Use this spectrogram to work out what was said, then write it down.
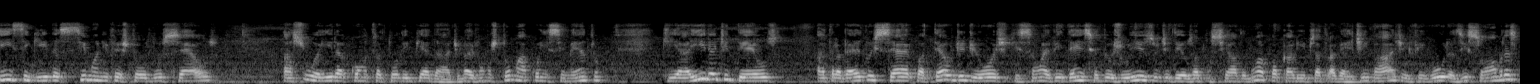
em seguida se manifestou dos céus a sua ira contra toda impiedade. Nós vamos tomar conhecimento que a ira de Deus, através dos séculos até o dia de hoje, que são evidência do juízo de Deus anunciado no Apocalipse através de imagens, figuras e sombras,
